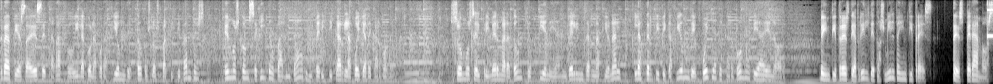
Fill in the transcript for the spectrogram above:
Gracias a ese trabajo y la colaboración de todos los participantes, hemos conseguido validar y verificar la huella de carbono. Somos el primer maratón que obtiene a nivel internacional la certificación de huella de carbono de AENOR. 23 de abril de 2023. Te esperamos.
